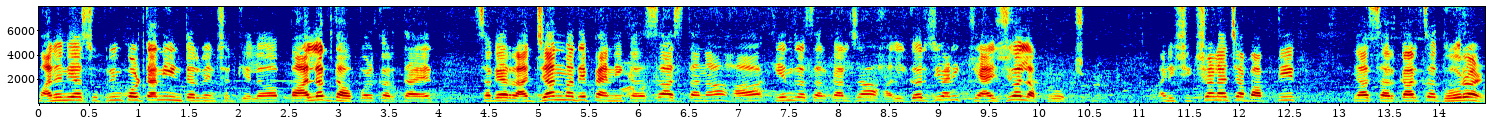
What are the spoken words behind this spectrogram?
माननीय सुप्रीम कोर्टाने इंटरव्हेन्शन केलं पालक धावपळ करतायत सगळ्या राज्यांमध्ये पॅनिक असं असताना हा केंद्र सरकारचा हलगर्जी आणि कॅज्युअल अप्रोच आणि शिक्षणाच्या बाबतीत या सरकारचं धोरण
